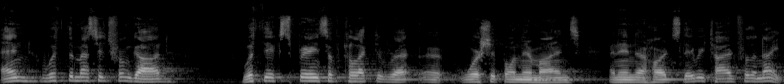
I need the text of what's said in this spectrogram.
And with the message from God, with the experience of collective re- uh, worship on their minds and in their hearts, they retired for the night.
